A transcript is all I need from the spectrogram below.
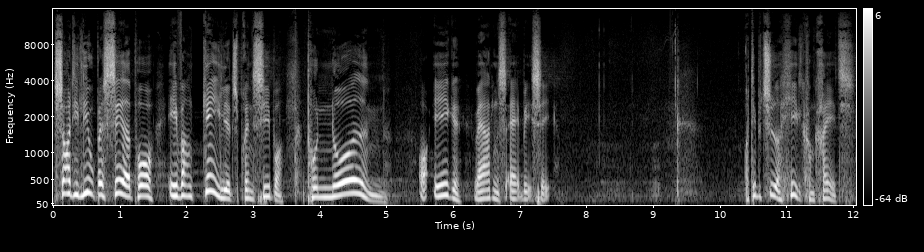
Så er dit liv baseret på evangeliets principper, på nåden, og ikke verdens ABC. Og det betyder helt konkret,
